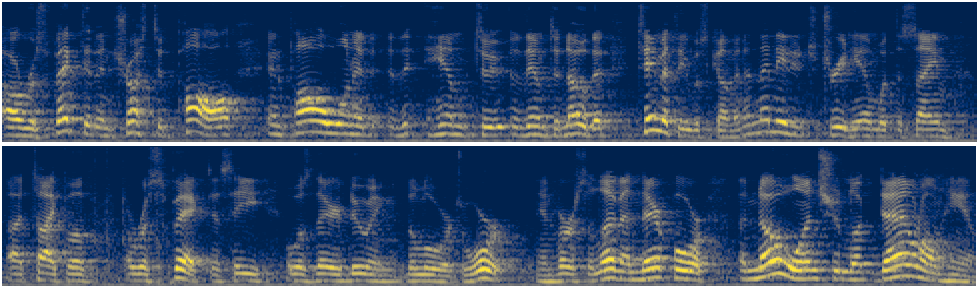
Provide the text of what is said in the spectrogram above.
uh, respected and trusted Paul, and Paul wanted him to them to know that Timothy was coming, and they needed to treat him with the same uh, type of respect as he was there doing the Lord's work. In verse 11, therefore, no one should look down on him.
